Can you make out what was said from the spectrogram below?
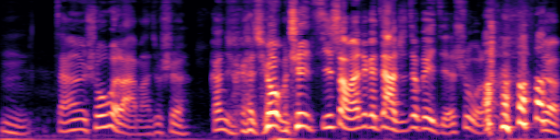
嗯，咱说回来嘛，就是感觉感觉我们这一期上完这个价值就可以结束了。对，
